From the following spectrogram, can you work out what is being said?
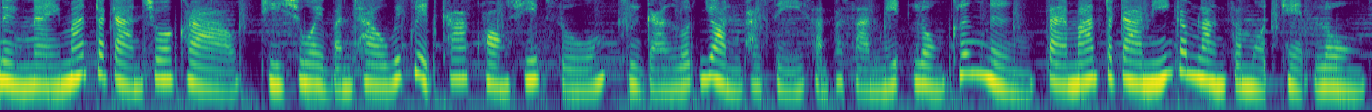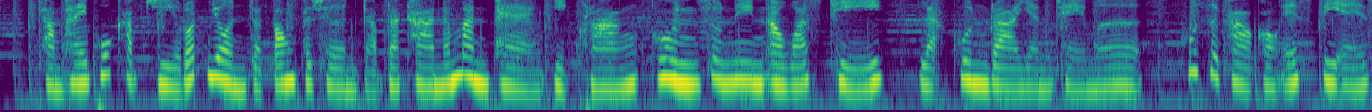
หนึ่งในมาตรการชั่วคราว ที่ช่วยบรรเทาวิกฤตค่าครองชีพสูง คือการลดหย่อนภาษีสรรพสานมิตรลงครึ่งหนึ่ง แต่มาตรการนี้กำลังจะหมดเขตลงทำให้ผู้ขับขี่รถยนต์จะต้องเผชิญกับราคาน้ำมันแพงอีกครั้ง คุณสุนินอวัสถี และคุณรายันเทเมอร์ ผู้สื่อข่าวของ SBS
